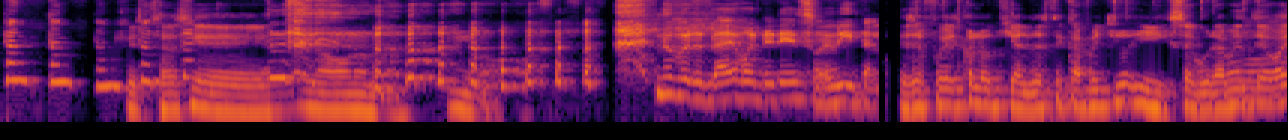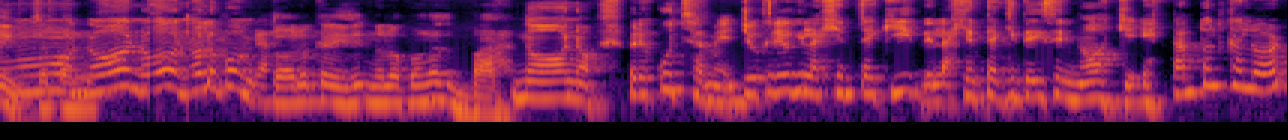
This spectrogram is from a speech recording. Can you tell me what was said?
Tan, tan, tan, ¿Qué tan, estás tan. haciendo? No, no, no, no. No, pero no hay que poner eso, edítalo. Ese fue el coloquial de este capítulo y seguramente va a ir. O sea, No, no, no, no lo pongas. Todo lo que dice no lo pongas, va. No, no, pero escúchame, yo creo que la gente aquí, la gente aquí te dice, no, es que es tanto el calor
